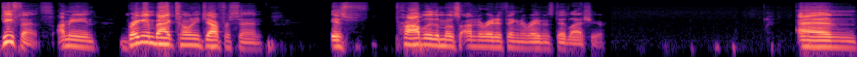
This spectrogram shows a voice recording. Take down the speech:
defense. I mean, bringing back Tony Jefferson is probably the most underrated thing the Ravens did last year. And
